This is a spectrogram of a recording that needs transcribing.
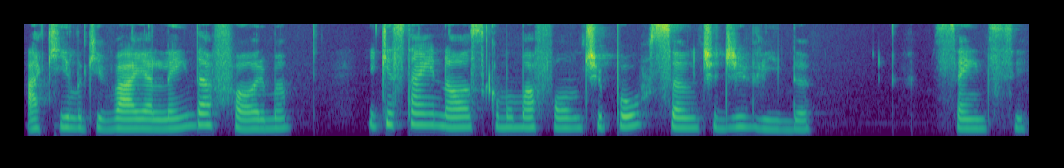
aquilo que vai além da forma e que está em nós como uma fonte pulsante de vida. Sente-se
